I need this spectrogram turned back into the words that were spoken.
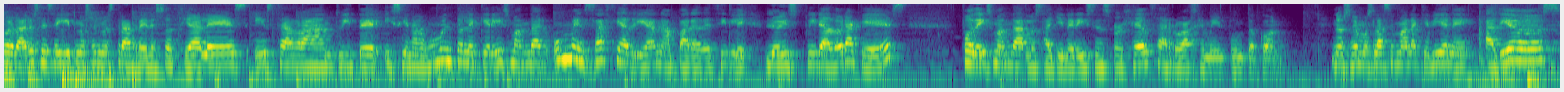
Acordaros de seguirnos en nuestras redes sociales, Instagram, Twitter y si en algún momento le queréis mandar un mensaje a Adriana para decirle lo inspiradora que es, podéis mandarlos a generationsforhealth.gmail.com. Nos vemos la semana que viene. Adiós.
